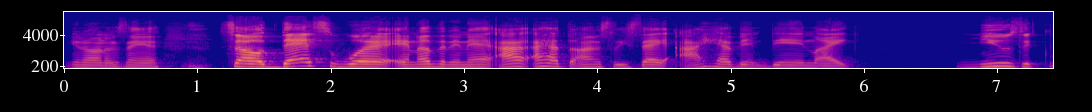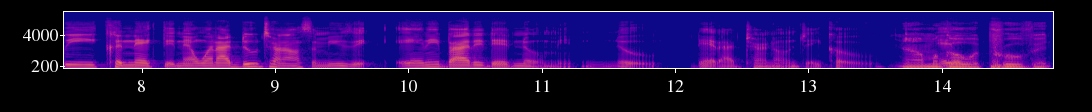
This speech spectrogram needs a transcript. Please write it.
You know what I'm saying? So that's what. And other than that, I, I have to honestly say I haven't been like musically connected. Now, when I do turn on some music, anybody that know me know that I turn on J Cole. Now I'm gonna go with Prove It,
